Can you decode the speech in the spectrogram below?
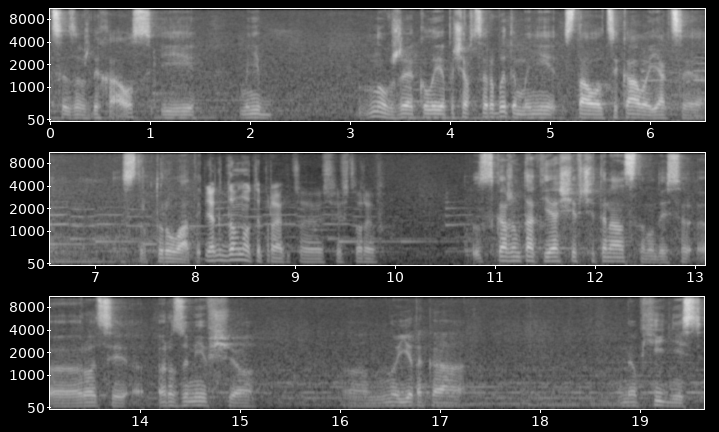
Це завжди хаос, і мені ну, вже коли я почав це робити, мені стало цікаво, як це структурувати. Як давно ти проект е, свій створив? Скажімо так, я ще в 14-му десь е, році розумів, що е, ну, є така необхідність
